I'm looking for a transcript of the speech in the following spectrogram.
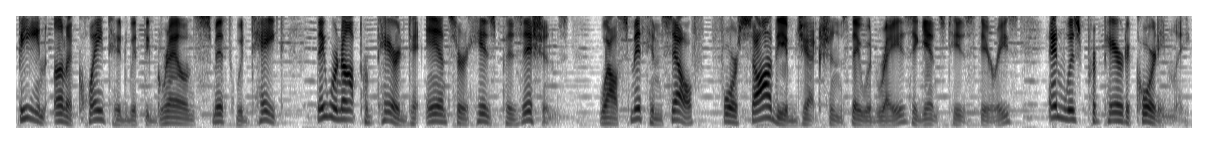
Being unacquainted with the grounds Smith would take, they were not prepared to answer his positions, while Smith himself foresaw the objections they would raise against his theories and was prepared accordingly.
